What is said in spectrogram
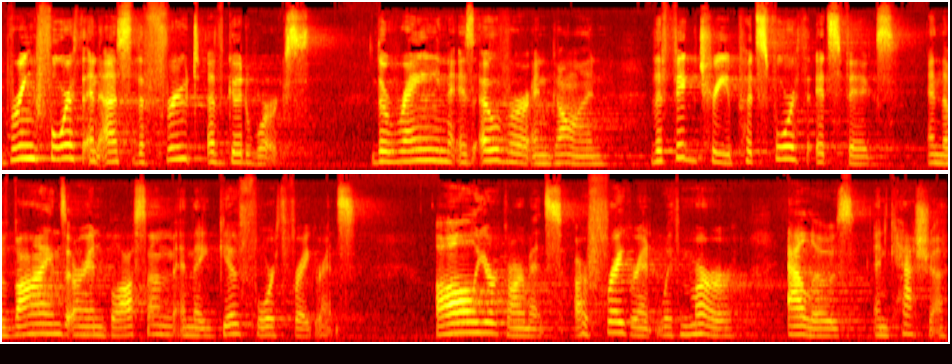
Bring forth in us the fruit of good works. The rain is over and gone. The fig tree puts forth its figs, and the vines are in blossom and they give forth fragrance. All your garments are fragrant with myrrh, aloes, and cassia.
